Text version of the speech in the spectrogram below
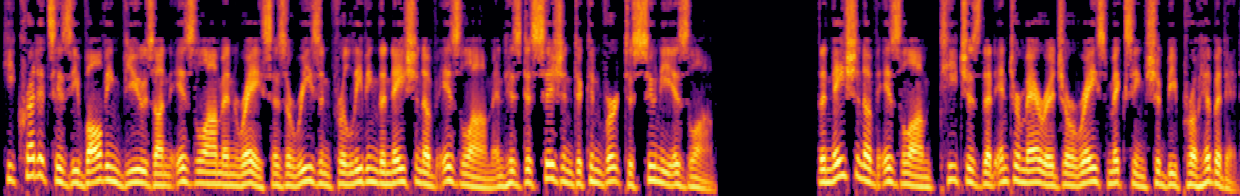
He credits his evolving views on Islam and race as a reason for leaving the Nation of Islam and his decision to convert to Sunni Islam. The Nation of Islam teaches that intermarriage or race mixing should be prohibited.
